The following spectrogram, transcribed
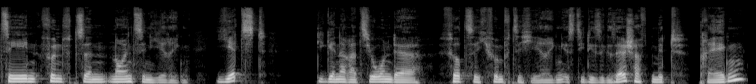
10, 15, 19-Jährigen jetzt die Generation der 40, 50-Jährigen ist, die diese Gesellschaft mitprägen,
